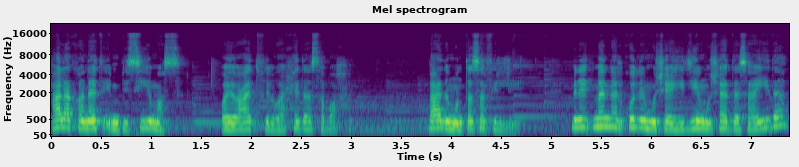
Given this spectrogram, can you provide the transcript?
على قناة إم بي سي مصر ويعاد في الواحدة صباحا. بعد منتصف الليل بنتمنى لكل المشاهدين مشاهدة سعيدة.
